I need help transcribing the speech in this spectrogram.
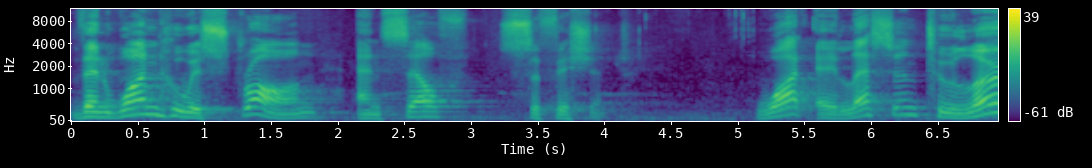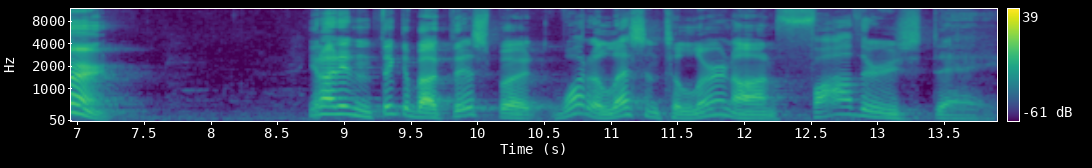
than one who is strong and self-sufficient. What a lesson to learn. You know, I didn't think about this, but what a lesson to learn on Father's Day.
